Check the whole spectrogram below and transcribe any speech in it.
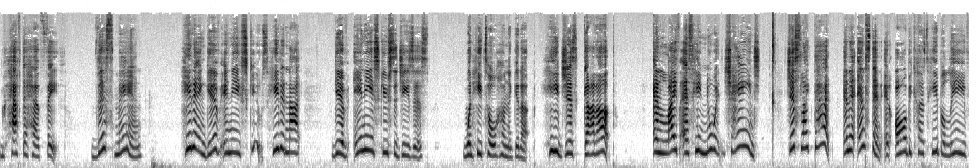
you have to have faith. This man, he didn't give any excuse. He did not give any excuse to Jesus when he told him to get up. He just got up. And life as he knew it changed just like that in an instant. And all because he believed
